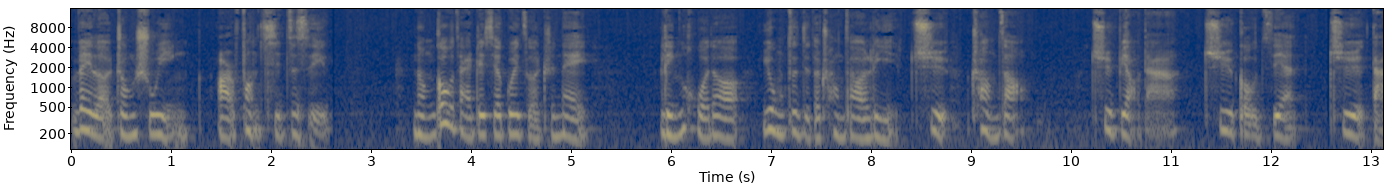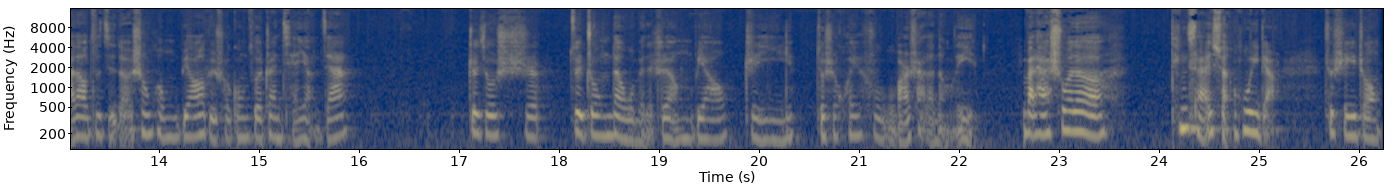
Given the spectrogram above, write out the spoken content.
为了争输赢而放弃自己，能够在这些规则之内，灵活的用自己的创造力去创造、去表达、去构建、去达到自己的生活目标，比如说工作赚钱养家。这就是。最终的我们的治疗目标之一就是恢复玩耍的能力。把它说的听起来玄乎一点，就是一种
